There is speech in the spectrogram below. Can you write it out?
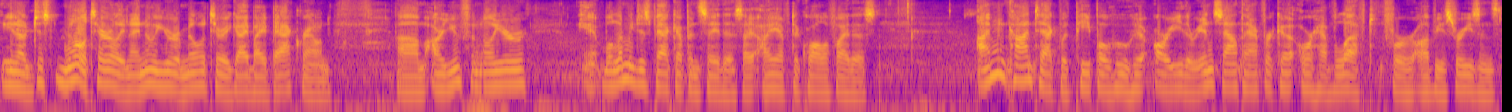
you know, just militarily, and I know you're a military guy by background. Um, are you familiar? Well, let me just back up and say this. I, I have to qualify this. I'm in contact with people who are either in South Africa or have left for obvious reasons.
